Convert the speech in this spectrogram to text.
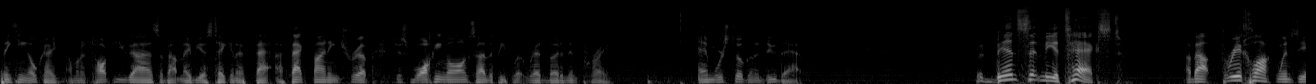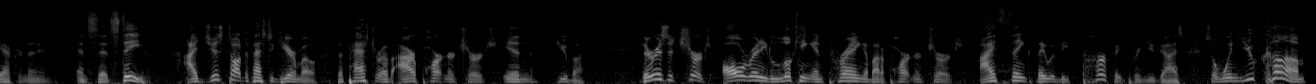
Thinking, okay, I'm going to talk to you guys about maybe us taking a, fa- a fact finding trip, just walking alongside the people at Redbud and then pray. And we're still going to do that. But Ben sent me a text about 3 o'clock Wednesday afternoon and said, Steve, I just talked to Pastor Guillermo, the pastor of our partner church in Cuba. There is a church already looking and praying about a partner church. I think they would be perfect for you guys. So when you come,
